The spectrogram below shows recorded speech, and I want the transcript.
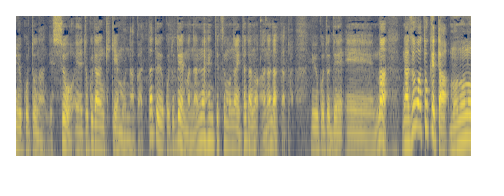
いうことなんでしょう。えー、特段危険もなかったということで、まあ、何ら変哲もないただの穴だったということで、えー、まあ、謎は解けたものの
